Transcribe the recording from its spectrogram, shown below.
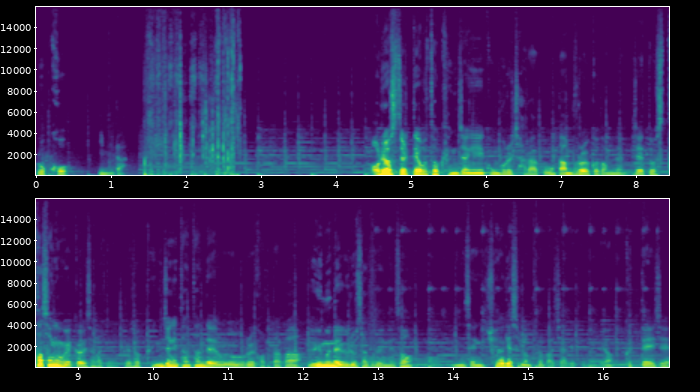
로코입니다. 어렸을 때부터 굉장히 공부를 잘하고 남부러울 것 없는 이제 또 스타 성형외과 의사가 돼요. 그래서 굉장히 탄탄대로를 걷다가 의문의 의료사고로 인해서 어, 인생 최악의 슬럼프를 맞이하게 되는데요. 그때 이제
